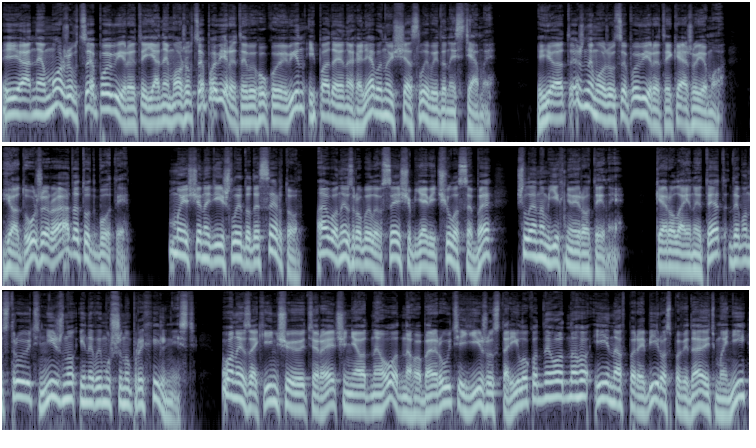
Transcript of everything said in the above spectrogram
Я не можу в це повірити, я не можу в це повірити. вигукує він і падає на галявину щасливий донестями. Я теж не можу в це повірити, кажу йому. Я дуже рада тут бути. Ми ще не дійшли до десерту, а вони зробили все, щоб я відчула себе членом їхньої родини. Керолайн і Тед демонструють ніжну і невимушену прихильність. Вони закінчують речення одне одного, беруть їжу з тарілок одне одного і навперебій розповідають мені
